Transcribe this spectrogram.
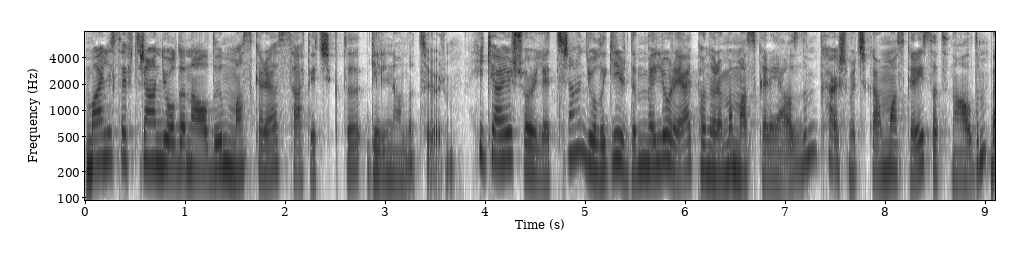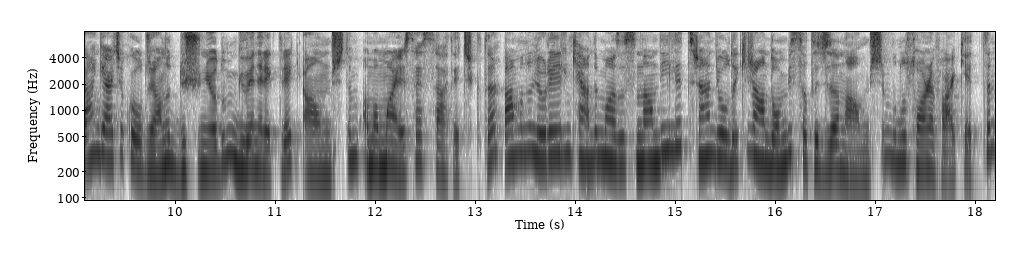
Maalesef Trendyol'dan aldığım maskara sahte çıktı. Gelin anlatıyorum. Hikaye şöyle. Trendyol'a girdim ve L'Oreal Panorama maskara yazdım. Karşıma çıkan maskarayı satın aldım. Ben gerçek olacağını düşünüyordum. Güvenerek direkt almıştım ama maalesef sahte çıktı. Ben bunu L'Oreal'in kendi mağazasından değil de Trendyol'daki random bir satıcıdan almışım. Bunu sonra fark ettim.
